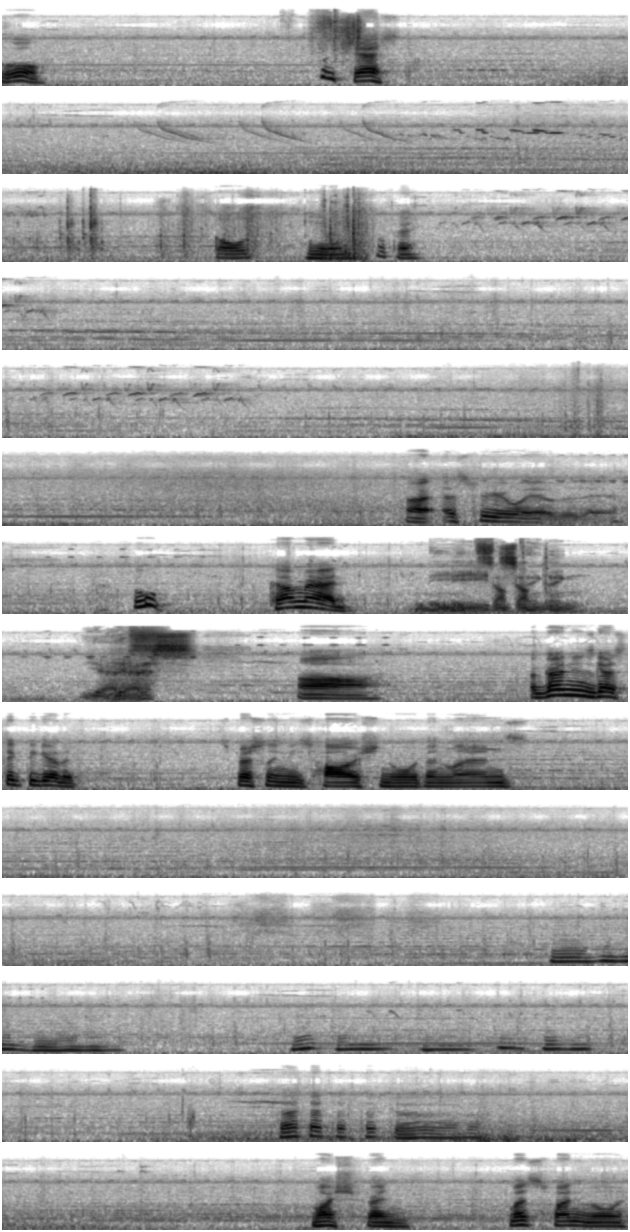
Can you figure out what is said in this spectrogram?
cool. Ooh, chest. Gold. Healing. Okay. Alright, let's figure a way over there. Ooh! Comrade! Need something? Yes. Aw. Our guardians gotta stick together. Especially in these harsh northern lands. Da, da. Much fun. Much fun more.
